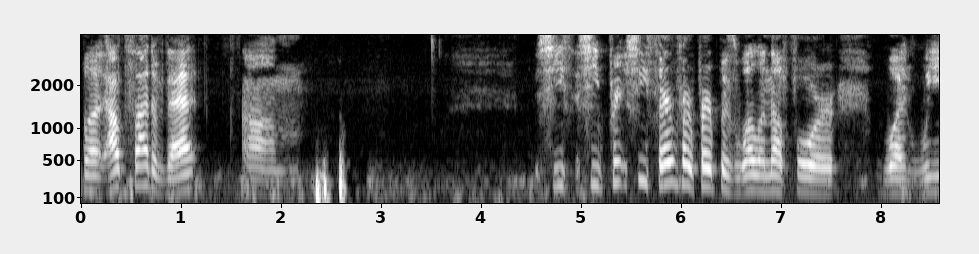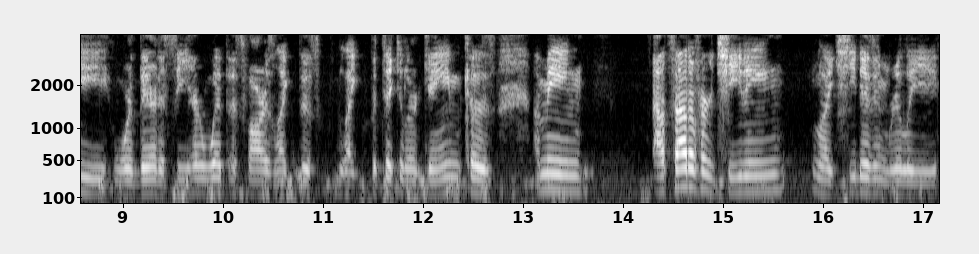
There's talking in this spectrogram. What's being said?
But outside of that, um, she she she served her purpose well enough for what we were there to see her with as far as like this like particular game because i mean outside of her cheating, like she didn't really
